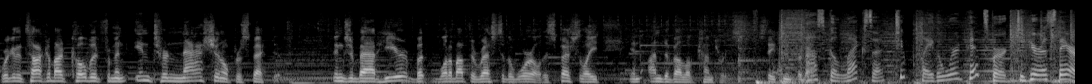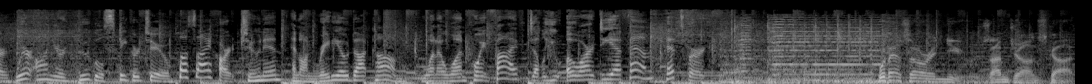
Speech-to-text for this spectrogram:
we're going to talk about COVID from an international perspective. Things are bad here, but what about the rest of the world, especially in undeveloped countries? Stay tuned for that. Ask Alexa to play the word Pittsburgh to hear us there. We're on your Google speaker too, plus iHeart, TuneIn, and on radio.com. 101.5 WORDFM, Pittsburgh. With SRN News, I'm John Scott.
